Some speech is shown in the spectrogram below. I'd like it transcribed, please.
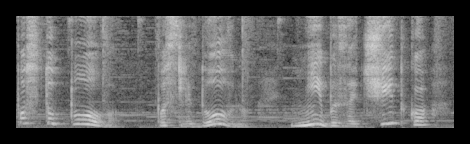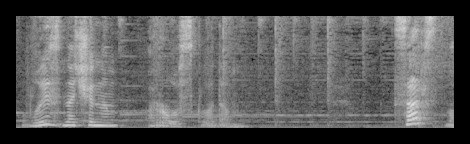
поступово, послідовно, ніби за чітко визначеним розкладом. Царство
